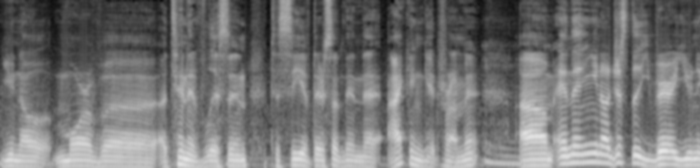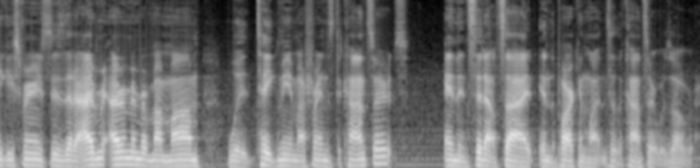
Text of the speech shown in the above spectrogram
you know more of a attentive listen to see if there's something that I can get from it. Um, and then you know just the very unique experiences that I, I remember my mom would take me and my friends to concerts and then sit outside in the parking lot until the concert was over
